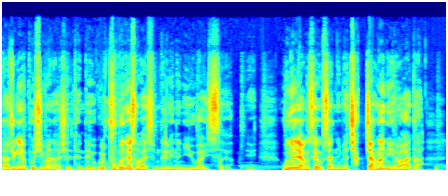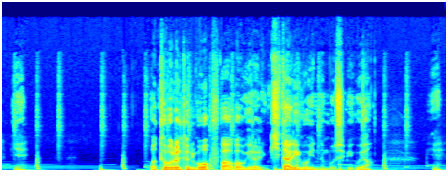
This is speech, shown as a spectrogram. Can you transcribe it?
나중에 보시면 아실 텐데 이걸 구분해서 말씀드리는 이유가 있어요. 예. 오늘 양사육사님의 착장은 이러하다. 예. 워터홀을 들고 푸바오가 오기를 기다리고 있는 모습이고요. 예.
